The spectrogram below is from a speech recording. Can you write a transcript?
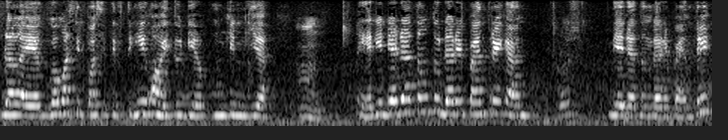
udah lah ya gue masih positif tinggi. Oh itu dia mungkin dia. Hmm. jadi dia datang tuh dari pantry kan. Terus? Dia datang dari pantry.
